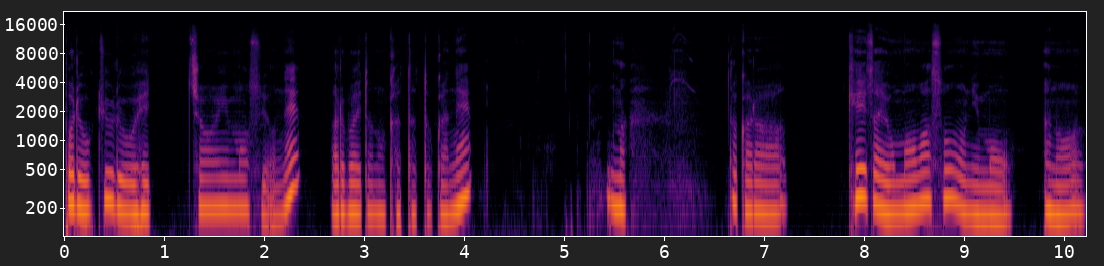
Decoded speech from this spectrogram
ぱりお給料減っちゃいますよね。アルバイトの方とかね。まだから経済を回そうにもあの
